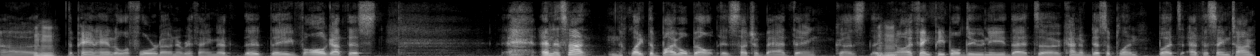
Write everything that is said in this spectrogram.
uh, Mhm. the Panhandle of Florida, and everything. That they, they've all got this, and it's not like the Bible Belt is such a bad thing because you Mhm. know I think people do need that uh, kind of discipline, but at the same time,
